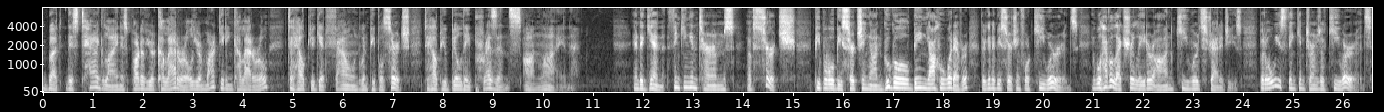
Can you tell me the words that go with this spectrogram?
But this tagline is part of your collateral, your marketing collateral, to help you get found when people search, to help you build a presence online. And again, thinking in terms of search. People will be searching on Google, Bing, Yahoo, whatever. They're going to be searching for keywords. And we'll have a lecture later on keyword strategies. But always think in terms of keywords.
